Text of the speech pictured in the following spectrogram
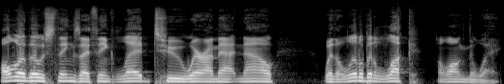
All of those things I think led to where I'm at now with a little bit of luck along the way.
